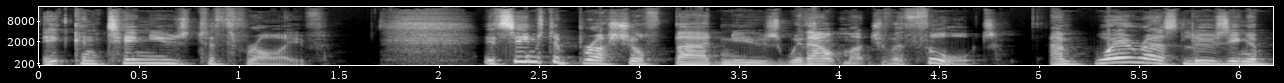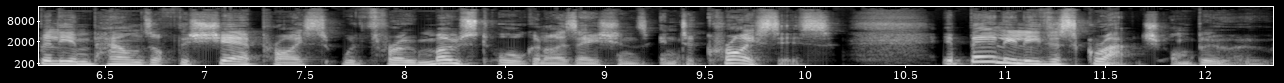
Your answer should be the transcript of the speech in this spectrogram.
it continues to thrive. It seems to brush off bad news without much of a thought, and whereas losing a billion pounds off the share price would throw most organisations into crisis, it barely leaves a scratch on Boohoo.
